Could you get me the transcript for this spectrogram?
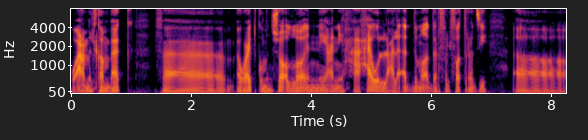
وأعمل كامباك فأوعدكم إن شاء الله إن يعني هحاول على قد ما أقدر في الفترة دي آه،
